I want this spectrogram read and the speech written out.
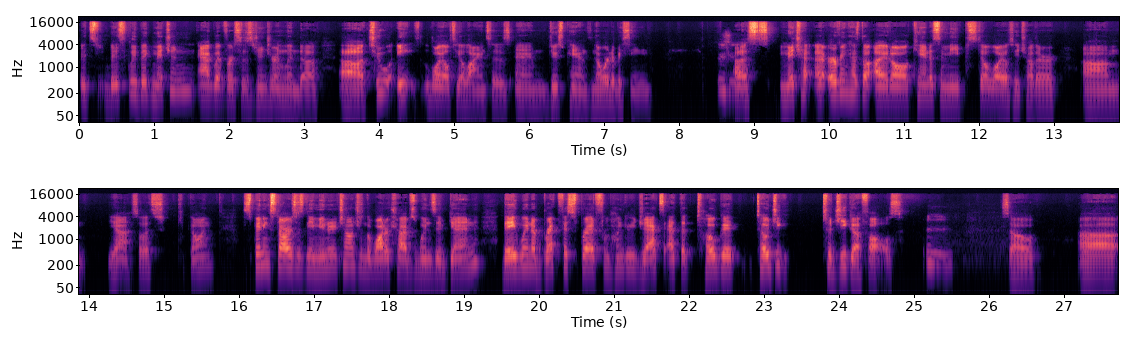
it's basically Big Mitch and Aglet versus Ginger and Linda. Uh, two eight loyalty alliances and Deuce Pans nowhere to be seen. Mhm. Uh, Mitch uh, Irving has the idol. Candace and Meep still loyal to each other. Um, yeah, so let's keep going. Spinning Stars is the immunity challenge, and the Water Tribes wins again. They win a breakfast spread from Hungry Jacks at the Toga Toji Tojiga Falls. Mhm. So uh,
